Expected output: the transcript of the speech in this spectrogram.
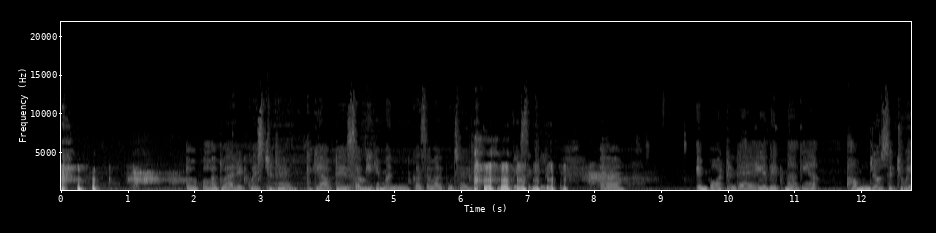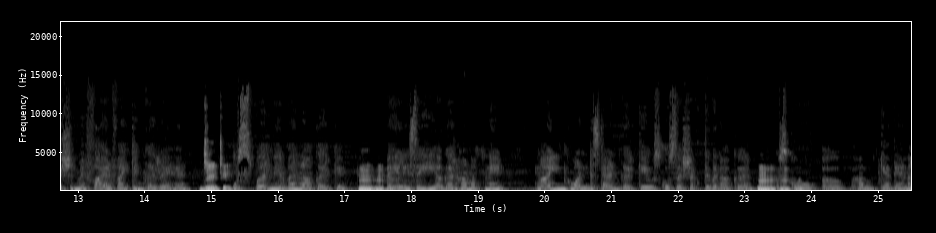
बहुत वैलिड क्वेश्चन है क्योंकि आपने सभी के मन का सवाल पूछा है बेसिकली इम्पोर्टेंट uh, है ये देखना कि हम जो सिचुएशन में फायर फाइटिंग कर रहे हैं जी जी। उस पर निर्भर ना करके हम्म हम्म हम्म, पहले से ही अगर हम अपने माइंड को अंडरस्टैंड करके उसको सशक्त बनाकर हम्म, उसको आ, हम कहते हैं ना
